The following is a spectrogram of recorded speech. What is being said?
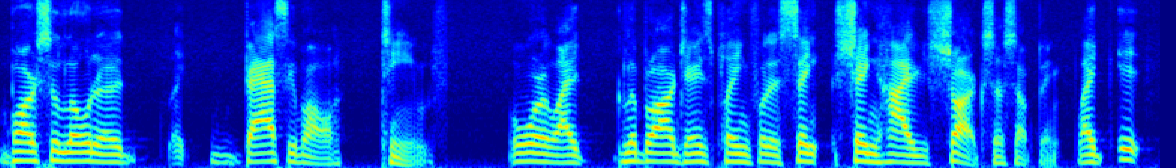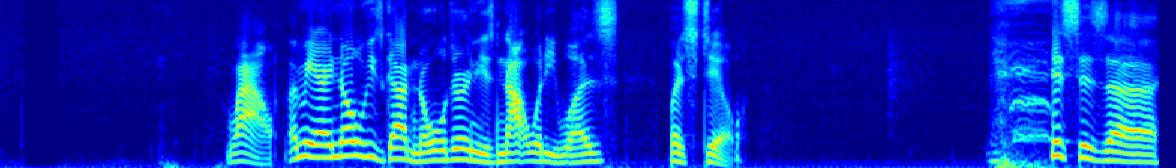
Barcelona, like basketball team, or like LeBron James playing for the Shanghai Sharks or something. Like it. Wow. I mean, I know he's gotten older and he's not what he was, but still, this is uh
